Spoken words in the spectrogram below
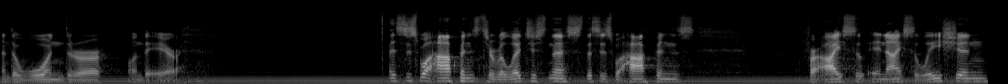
and a wanderer on the earth. This is what happens to religiousness. This is what happens for in isolation.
